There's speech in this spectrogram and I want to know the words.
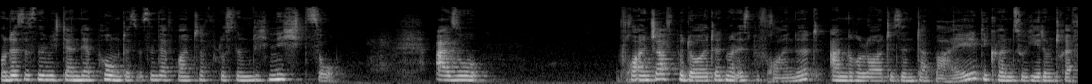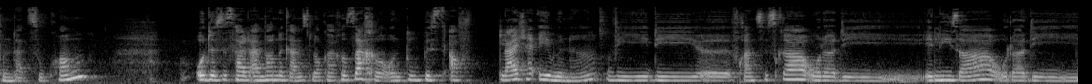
Und das ist nämlich dann der Punkt. Das ist in der Freundschaft plus nämlich nicht so. Also Freundschaft bedeutet, man ist befreundet, andere Leute sind dabei, die können zu jedem Treffen dazukommen. Und es ist halt einfach eine ganz lockere Sache. Und du bist auf gleicher Ebene wie die äh, Franziska oder die Elisa oder die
